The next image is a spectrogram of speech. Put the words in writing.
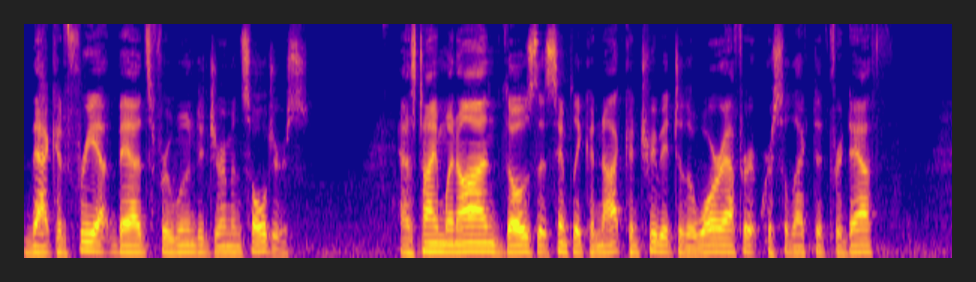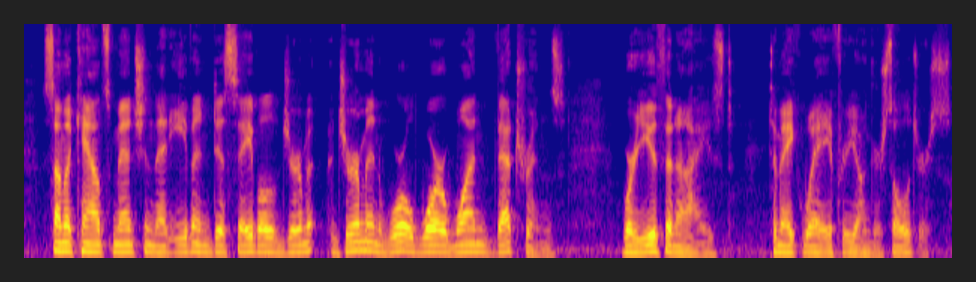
that could free up beds for wounded German soldiers. As time went on, those that simply could not contribute to the war effort were selected for death. Some accounts mention that even disabled German, German World War I veterans were euthanized to make way for younger soldiers.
